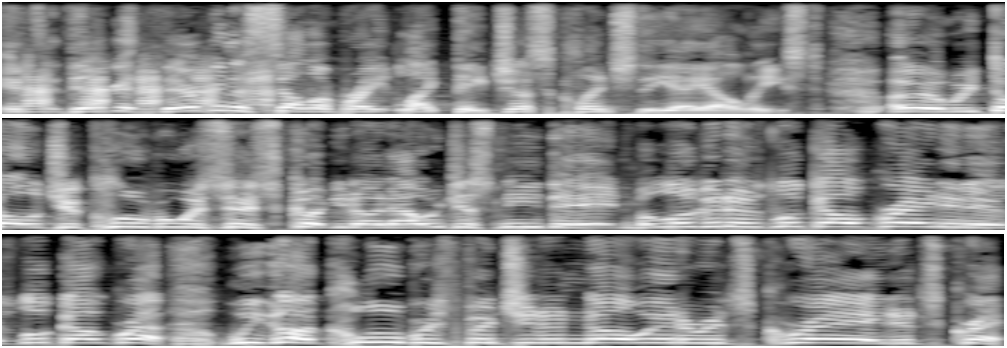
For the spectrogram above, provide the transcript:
It's, they're they're going to celebrate like they just clinched the AL East. Hey, we told you Kluber was this good. You know, now we just need to hit. But look at this. Look how great it is. Look how great. We got Kluber's pitching a no hitter. It's great. It's great.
